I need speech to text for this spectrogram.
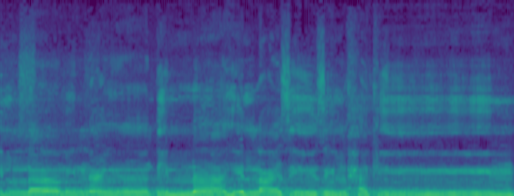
إلا من عند الله العزيز الحكيم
